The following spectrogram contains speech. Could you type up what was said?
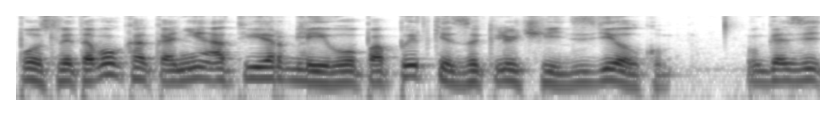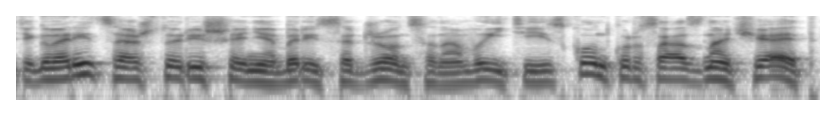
после того, как они отвергли его попытки заключить сделку. В газете говорится, что решение Бориса Джонсона выйти из конкурса означает,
